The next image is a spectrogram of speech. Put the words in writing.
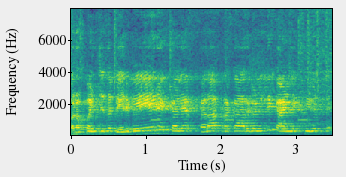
ಪ್ರಪಂಚದ ಬೇರೆ ಬೇರೆ ಕಲೆ, ಕಲಾ ಪ್ರಕಾರಗಳಲ್ಲಿ ಕಾಣಲಿಕ್ಕೆ ಸಿಗುತ್ತೆ.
